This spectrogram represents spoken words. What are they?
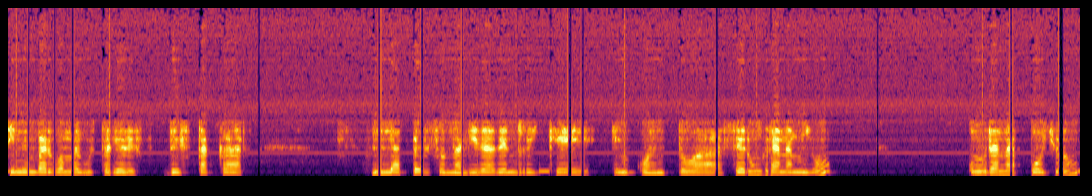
Sin embargo, me gustaría destacar la personalidad de Enrique en cuanto a ser un gran amigo, un gran apoyo.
